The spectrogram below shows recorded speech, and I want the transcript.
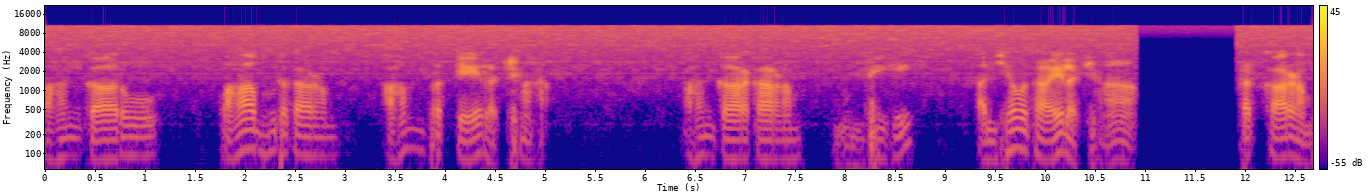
अहङ्कारो महाभूतकारणम् अहम् प्रत्ययलक्षणः अहङ्कारकारणम् बुद्धिः अध्यवसायलक्षणा तत्कारणम्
